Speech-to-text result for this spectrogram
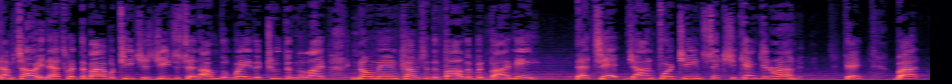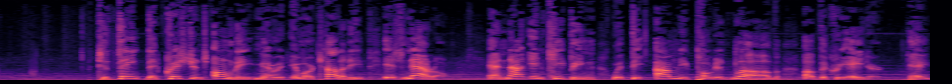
now I'm sorry, that's what the Bible teaches. Jesus said, I'm the way, the truth, and the life. No man comes to the Father but by me. That's it. John 14, 6, you can't get around it. Okay? But to think that Christians only merit immortality is narrow and not in keeping with the omnipotent love of the Creator. Okay?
